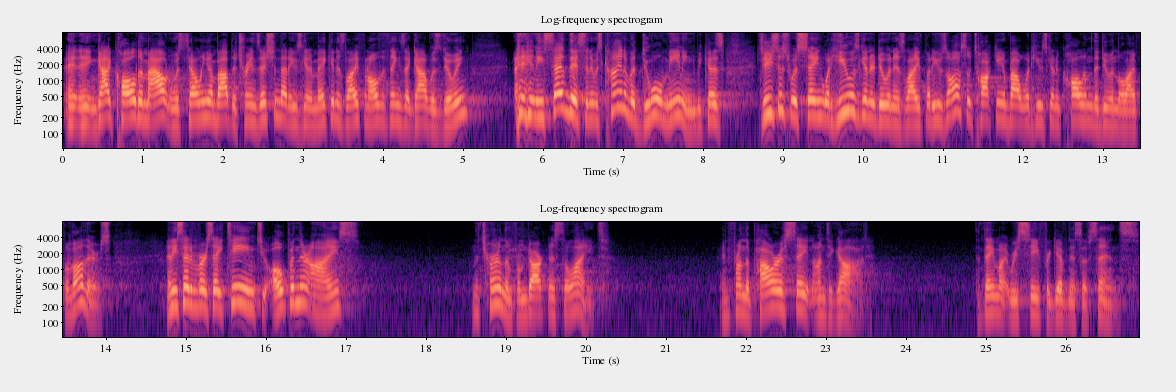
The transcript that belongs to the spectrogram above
And, and God called him out and was telling him about the transition that he was going to make in his life and all the things that God was doing. And he said this, and it was kind of a dual meaning because Jesus was saying what he was going to do in his life, but he was also talking about what he was going to call him to do in the life of others. And he said in verse 18, to open their eyes and to turn them from darkness to light and from the power of Satan unto God, that they might receive forgiveness of sins.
